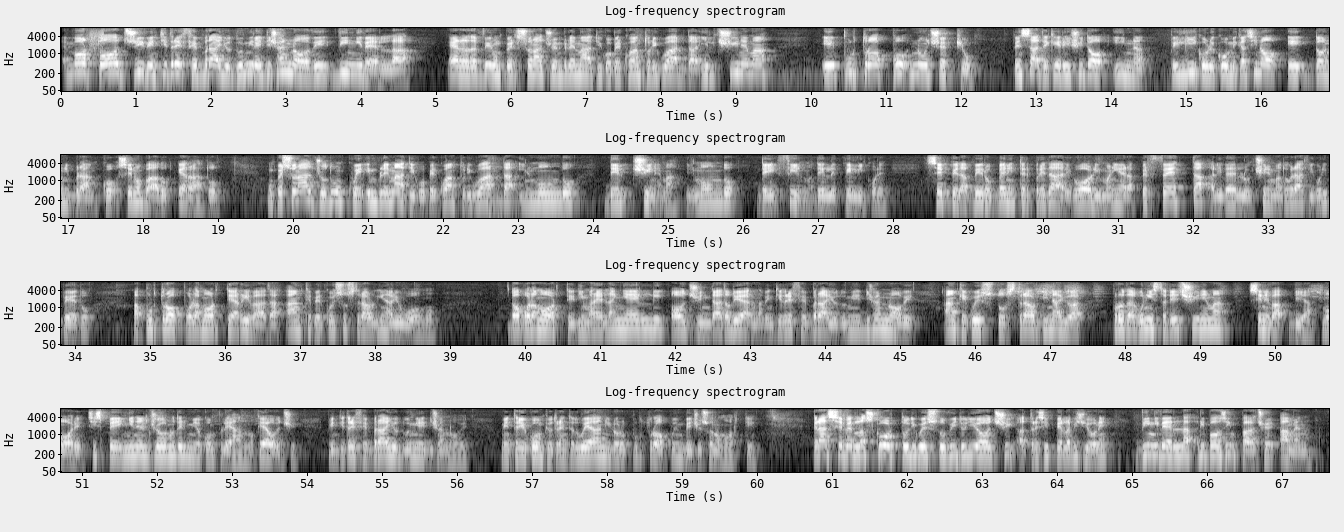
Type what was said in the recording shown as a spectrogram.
È morto oggi, 23 febbraio 2019, Vinny Vella. Era davvero un personaggio emblematico per quanto riguarda il cinema e purtroppo non c'è più. Pensate che recitò in pellicole come Casino e Donny Branco, se non vado errato. Un personaggio dunque emblematico per quanto riguarda il mondo del cinema, il mondo dei film, delle pellicole seppe davvero ben interpretare i ruoli in maniera perfetta a livello cinematografico, ripeto, ma purtroppo la morte è arrivata anche per questo straordinario uomo. Dopo la morte di Marella Agnelli, oggi in data odierna, 23 febbraio 2019, anche questo straordinario protagonista del cinema se ne va via, muore, si spegne nel giorno del mio compleanno, che è oggi, 23 febbraio 2019 mentre io compio 32 anni, loro purtroppo invece sono morti. Grazie per l'ascolto di questo video di oggi, altresì per la visione. Vi nivella, riposi in pace. Amen.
